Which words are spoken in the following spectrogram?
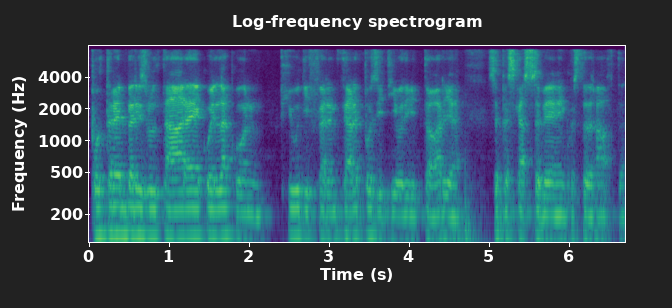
potrebbe risultare quella con più differenziale positivo di vittorie se pescasse bene in questo draft.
